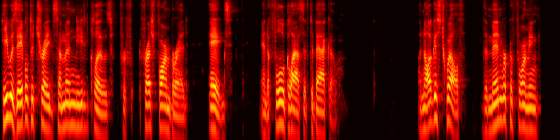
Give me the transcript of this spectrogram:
He was able to trade some unneeded clothes for f- fresh farm bread, eggs, and a full glass of tobacco. On August 12th, the men were performing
